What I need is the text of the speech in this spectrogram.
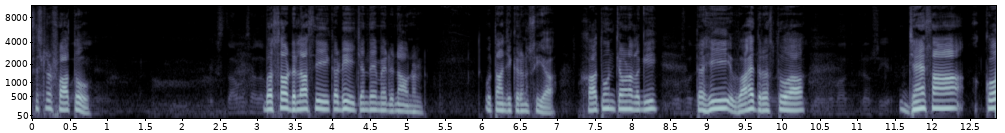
सिस्टर फ़ातो ॿ सौ डलासी कढी चंदे में ॾिना उन्हनि उतां जी करंसी आहे ख़ातून चवणु लॻी त इहा वाहिद रस्तो आहे जंहिंसां को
